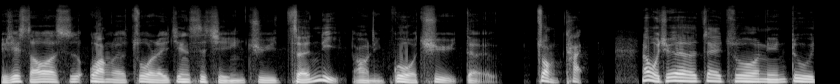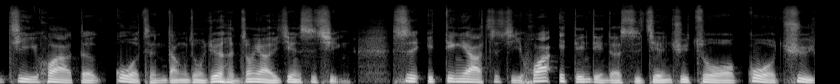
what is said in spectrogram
有些时候是忘了做了一件事情去整理哦，你过去的状态。那我觉得在做年度计划的过程当中，我觉得很重要一件事情是一定要自己花一点点的时间去做过去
